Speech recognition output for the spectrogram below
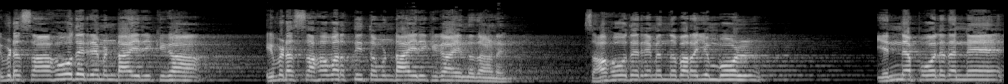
ഇവിടെ സാഹോദര്യമുണ്ടായിരിക്കുക ഇവിടെ സഹവർത്തിത്വം ഉണ്ടായിരിക്കുക എന്നതാണ്. സാഹോദര്യം എന്ന് പറയുമ്പോൾ എന്നെ പോലെ തന്നെ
